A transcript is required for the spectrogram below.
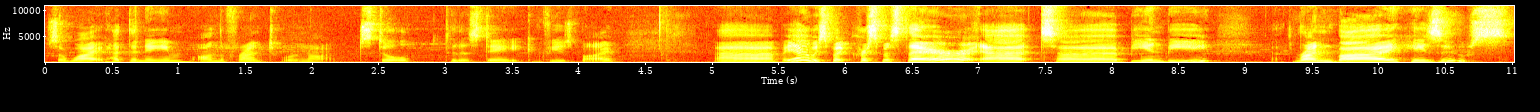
So why it had the name on the front, we're not still to this day confused by. Uh, but yeah, we spent Christmas there at uh, B and B, run by Jesus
